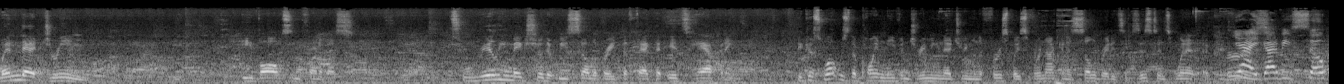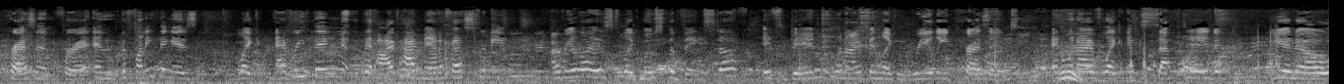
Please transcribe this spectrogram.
when that dream evolves in front of us to really make sure that we celebrate the fact that it's happening. Because what was the point in even dreaming that dream in the first place if we're not going to celebrate its existence when it occurs? Yeah, you got to be so present for it. And the funny thing is, like everything that I've had manifest for me, I realized like most of the big stuff, it's been when I've been like really present and when hmm. I've like accepted, you know,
